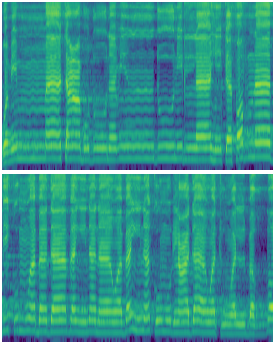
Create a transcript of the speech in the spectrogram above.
ومما تعبدون من دون الله كفرنا بكم وبدا بيننا وبينكم العداوه والبغضاء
